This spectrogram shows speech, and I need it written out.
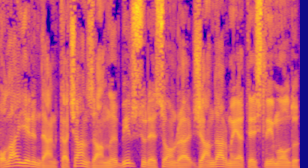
Olay yerinden kaçan zanlı bir süre sonra jandarmaya teslim oldu.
